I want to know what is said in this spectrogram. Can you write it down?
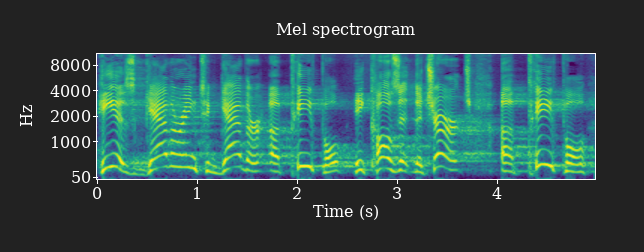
He is gathering together a people, he calls it the church, a people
